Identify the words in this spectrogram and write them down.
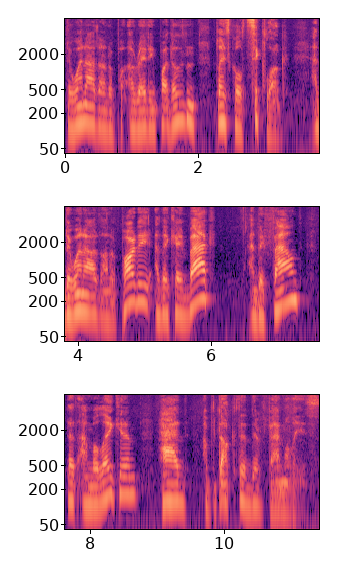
They went out on a, a raiding party. They lived in a place called Siklog, and they went out on a party. And they came back, and they found that Amalekim had abducted their families.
